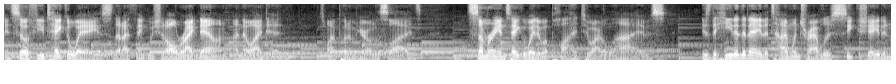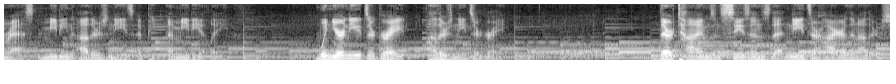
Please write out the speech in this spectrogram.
And so, a few takeaways that I think we should all write down. I know I did. That's why I put them here on the slides. Summary and takeaway to apply to our lives is the heat of the day, the time when travelers seek shade and rest, meeting others' needs immediately. When your needs are great, others' needs are great. There are times and seasons that needs are higher than others,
